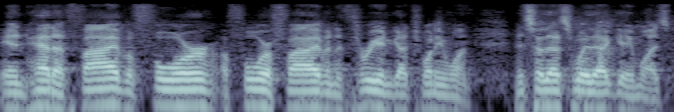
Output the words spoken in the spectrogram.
and had a five, a four, a four, a five, and a three, and got 21. And so that's the way that game was.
